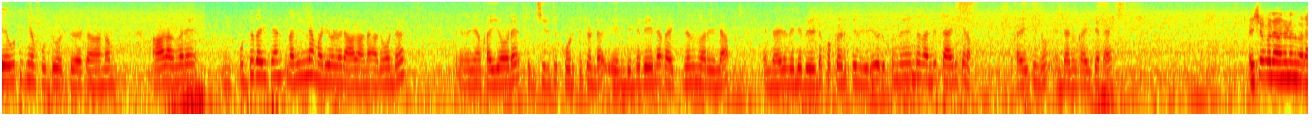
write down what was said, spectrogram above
ദേവൂട്ടിക്ക് ഞാൻ ഫുഡ് കൊടുത്തു കേട്ടോ. കാരണം ആളങ്ങനെ ഫുഡ് കഴിക്കാൻ നല്ല മടിയുള്ള ഒരാളാണ്. അതുകൊണ്ട് ഞാൻ കയ്യോടെ പിടിച്ചിരുത്തി കൊടുത്തിട്ടുണ്ട്. എന്തിന്റെ പേരിലാണ് കഴിക്കുന്നതെന്നൊന്നും അറിയില്ല. എന്തായാലും വലിയ ബിൽഡപ്പൊക്കെ എടുത്ത് വീഡിയോ എടുക്കുന്നതിന്റെ കണ്ടിട്ടായിരിക്കണം. കഴിക്കുന്നു. എന്തായാലും കഴിക്കട്ടെ. കഴിച്ചോട്ടെ അങ്ങനെയാണെന്ന് പറ.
